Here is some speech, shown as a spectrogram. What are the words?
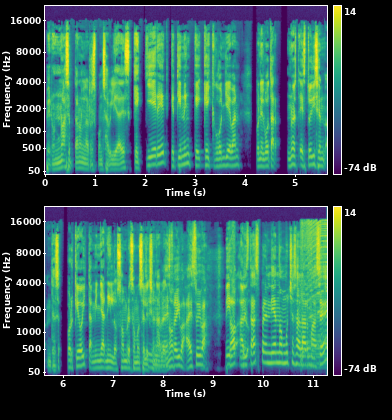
pero no aceptaron las responsabilidades que quiere, que tienen, que, que conllevan con el votar. No est- estoy diciendo antes, porque hoy también ya ni los hombres somos seleccionables, Sí, ¿no? Eso iba, a eso iba. Pero No, a me lo- estás prendiendo muchas alarmas, ¿eh?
